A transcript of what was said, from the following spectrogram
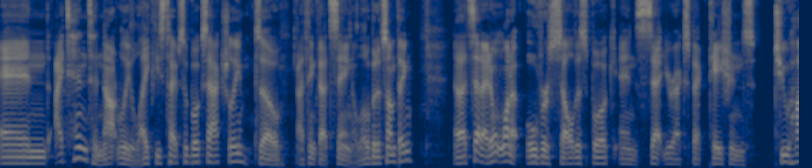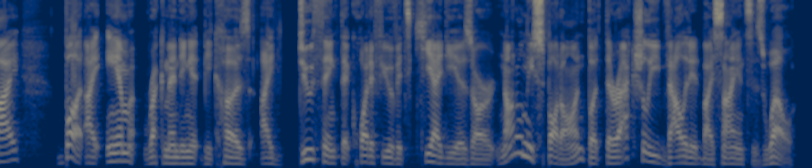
And I tend to not really like these types of books, actually. So I think that's saying a little bit of something. Now, that said, I don't want to oversell this book and set your expectations too high but I am recommending it because I do think that quite a few of its key ideas are not only spot on, but they're actually validated by science as well.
